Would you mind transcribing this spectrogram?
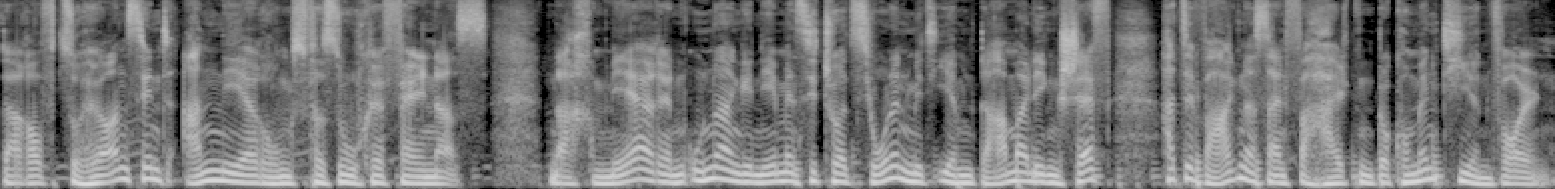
Darauf zu hören sind Annäherungsversuche Fellners. Nach mehreren unangenehmen Situationen mit ihrem damaligen Chef hatte Wagner sein Verhalten dokumentieren wollen.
